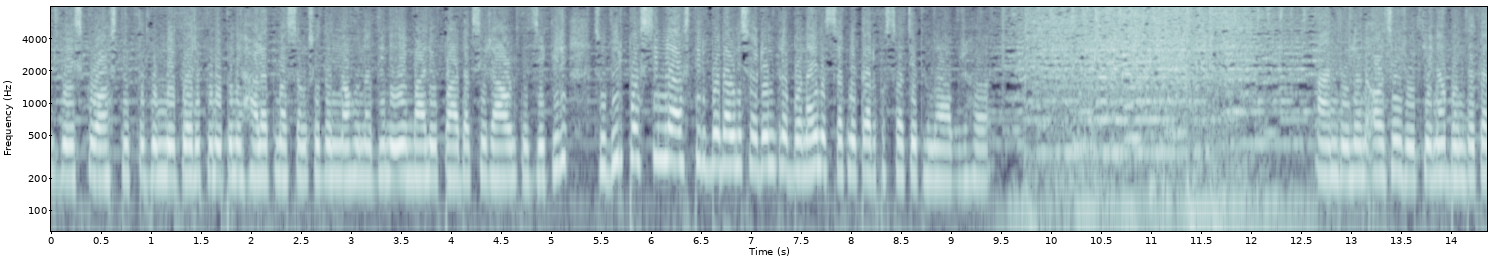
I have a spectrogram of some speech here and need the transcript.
देशको अस्तित्व गुम्ने गरी कुनै पनि हालतमा संशोधन नहुन दिने एमाले उपाध्यक्ष राहुलको जिकिर सुदूरपश्चिमलाई अस्थिर बनाउने षड्यन्त्र बनाइन सक्नेतर्फ सचेत हुन आग्रह। आन्दोलन अझै रोकिएन बन्दका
